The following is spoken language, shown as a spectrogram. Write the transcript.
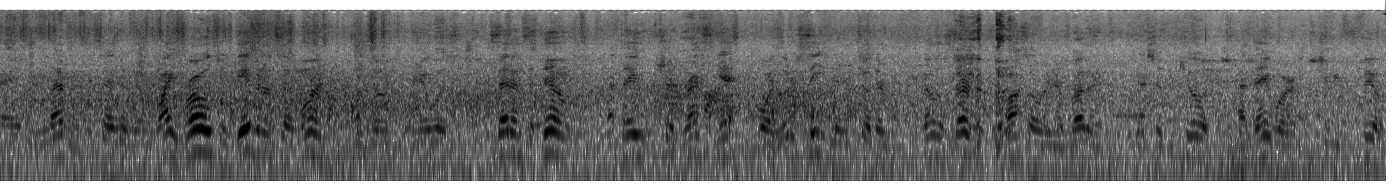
Okay, 11. It says that the white robes was given unto one of them, and it was said unto them that they should rest yet for a little season until their fellow servants also and their brethren that should be killed as they were should be fulfilled.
